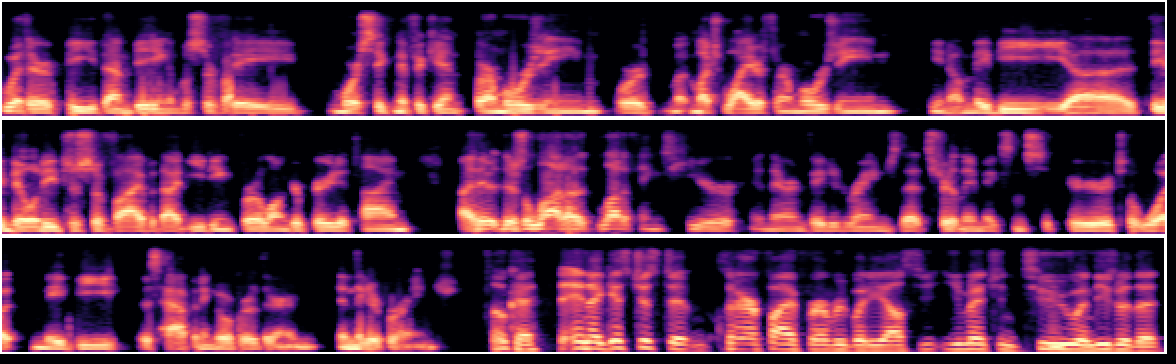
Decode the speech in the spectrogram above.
whether it be them being able to survive a more significant thermal regime or much wider thermal regime, you know, maybe uh, the ability to survive without eating for a longer period of time. Uh, there, there's a lot of a lot of things here in their invaded range that certainly makes them superior to what maybe is happening over there in, in native range. Okay, and I guess just to clarify for everybody else, you, you mentioned two, and these are the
